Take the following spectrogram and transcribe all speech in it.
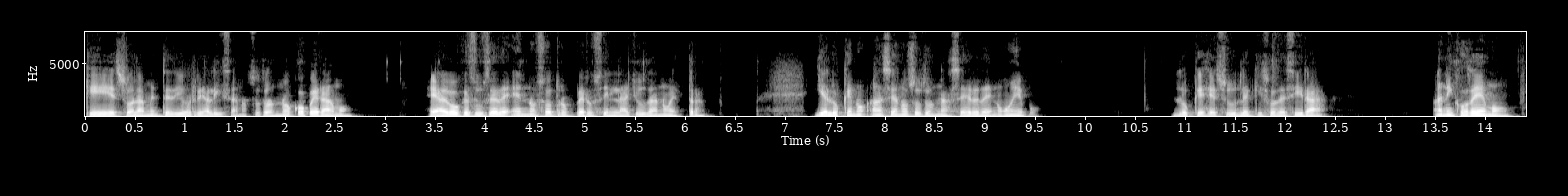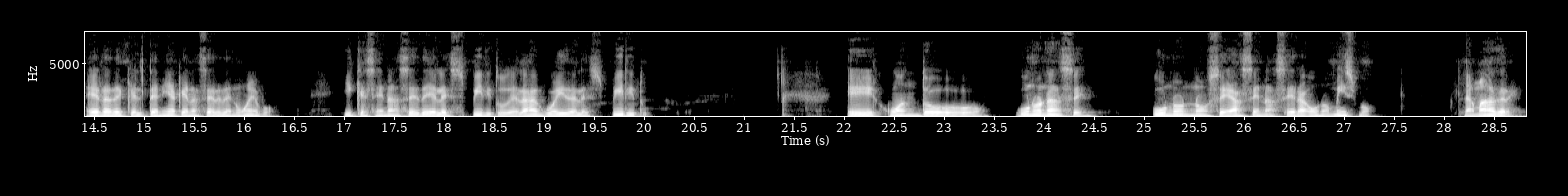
que solamente Dios realiza. Nosotros no cooperamos, es algo que sucede en nosotros, pero sin la ayuda nuestra. Y es lo que nos hace a nosotros nacer de nuevo. Lo que Jesús le quiso decir a, Nicodemo era de que él tenía que nacer de nuevo y que se nace del espíritu, del agua y del espíritu. Eh, cuando uno nace, uno no se hace nacer a uno mismo. La madre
